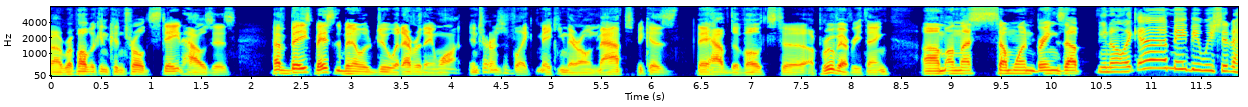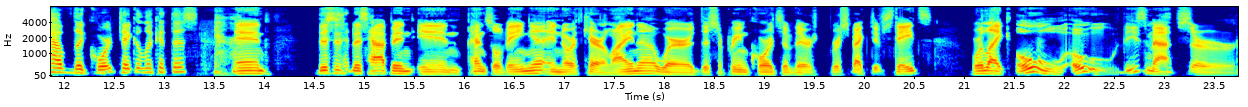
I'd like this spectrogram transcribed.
uh, Republican controlled state houses have bas- basically been able to do whatever they want in terms of like making their own maps because they have the votes to approve everything. Um, unless someone brings up, you know, like, eh, maybe we should have the court take a look at this. and this is this happened in Pennsylvania and North Carolina, where the Supreme Courts of their respective states were like, "Oh, oh, these maps are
